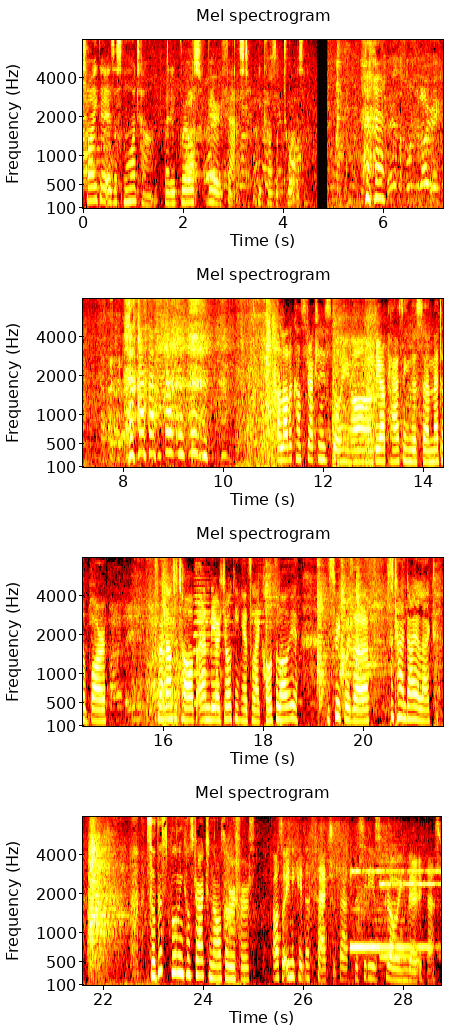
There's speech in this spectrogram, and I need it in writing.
Zoige is a small town, but it grows very fast because of tourism. a lot of construction is going on. They are passing this uh, metal bar from down to top, and they are joking. It's like 猴子捞月. They speak with a Sichuan dialect. So this booming construction also refers, also indicate the fact that the city is growing very fast.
